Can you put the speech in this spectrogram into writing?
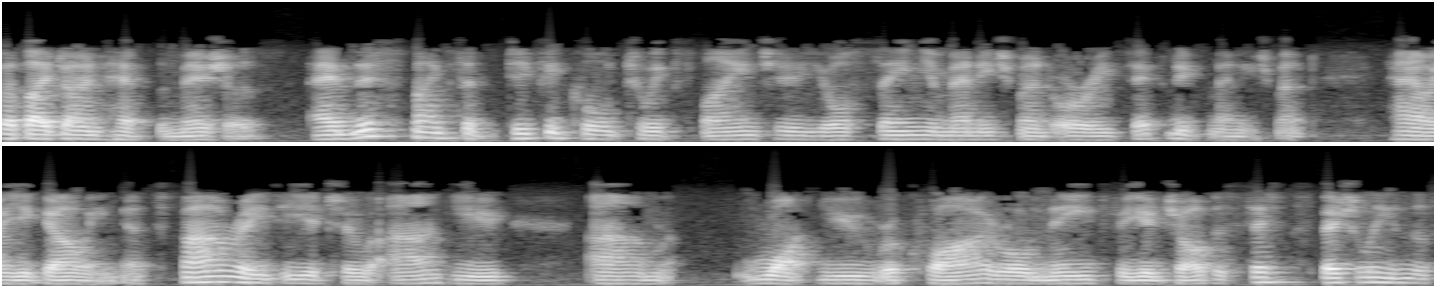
but they don't have the measures. And this makes it difficult to explain to your senior management or executive management how you're going. It's far easier to argue um, what you require or need for your job, especially in the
